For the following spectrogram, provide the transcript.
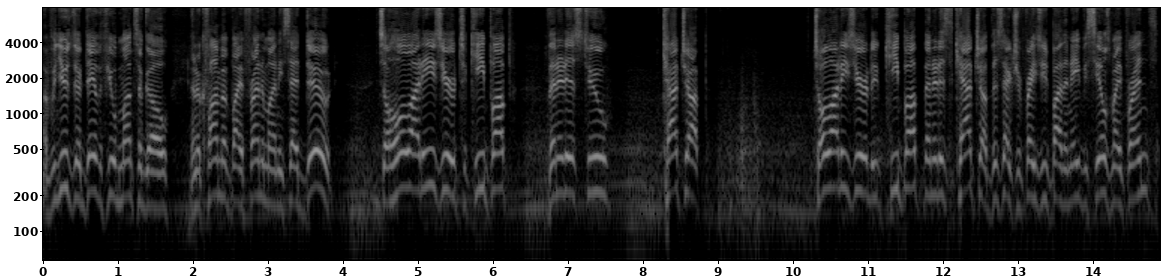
I've used a daily fuel months ago, and a comment by a friend of mine, he said, dude, it's a whole lot easier to keep up than it is to catch up. It's a whole lot easier to keep up than it is to catch up. This is actually a phrase used by the Navy SEALs, my friends.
